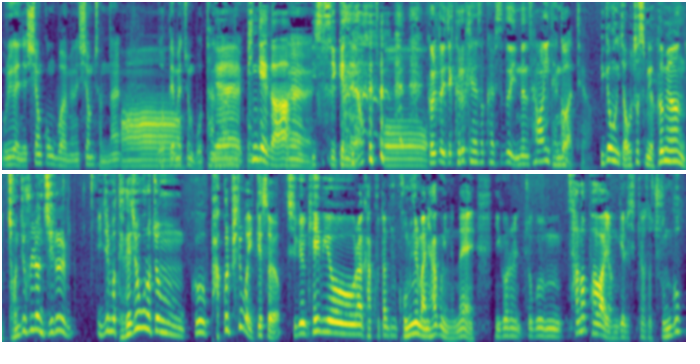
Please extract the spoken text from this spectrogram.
우리가 이제 시험 공부하면 시험 전날 아. 뭐 때문에 좀 못하는 예, 핑계가 네. 있을 수 있겠네요. 어, 그걸 또 이제 그렇게 해석할 수도 있는 상황이 된 것 같아요. 이 경우 이제 어떻습니까? 그러면 전지 훈련지를 이제 뭐 대대적으로 좀 그 바꿀 필요가 있겠어요? 지금 KBO랑 각 구단 좀 고민을 많이 하고 있는데 이거를 조금 산업화와 연계를 시켜서 중국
